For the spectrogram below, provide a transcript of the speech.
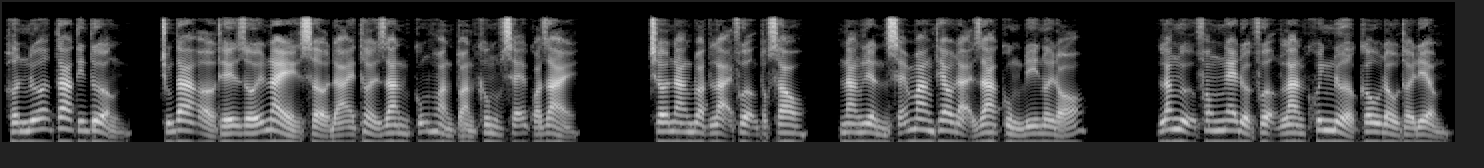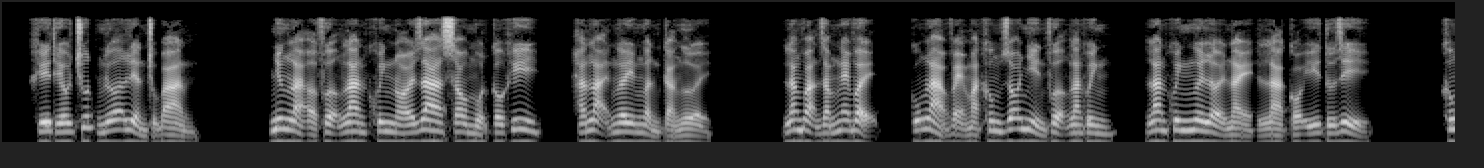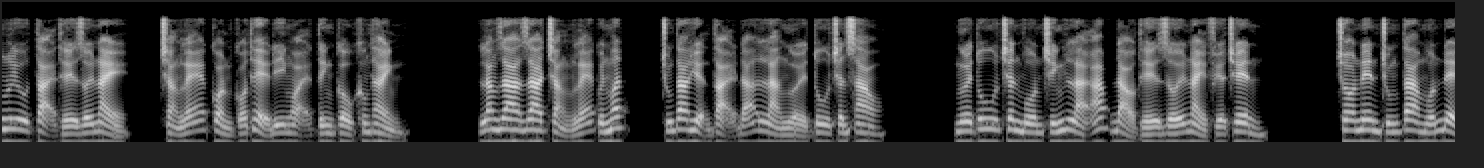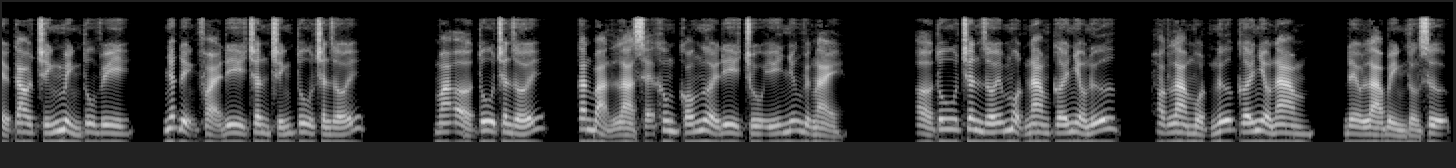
Hơn nữa ta tin tưởng, chúng ta ở thế giới này sở đại thời gian cũng hoàn toàn không sẽ quá dài. Chờ nàng đoạt lại phượng tộc sau, nàng liền sẽ mang theo đại gia cùng đi nơi đó. Lăng ngự phong nghe được Phượng Lan Khuynh nửa câu đầu thời điểm, khi thiếu chút nữa liền chụp bàn. Nhưng là ở Phượng Lan Khuynh nói ra sau một câu khi, hắn lại ngây ngẩn cả người. Lăng vạn dám nghe vậy, cũng là vẻ mặt không rõ nhìn Phượng Lan Khuynh, Lan Khuynh ngươi lời này là có ý tứ gì? Không lưu tại thế giới này, chẳng lẽ còn có thể đi ngoại tinh cầu không thành? Lăng gia gia chẳng lẽ quên mất, chúng ta hiện tại đã là người tu chân sao? Người tu chân vốn chính là áp đảo thế giới này phía trên. Cho nên chúng ta muốn để cao chính mình tu vi, nhất định phải đi chân chính tu chân giới. Mà ở tu chân giới, căn bản là sẽ không có người đi chú ý những việc này. Ở tu chân giới một nam cưới nhiều nữ, hoặc là một nữ cưới nhiều nam, đều là bình thường sự.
